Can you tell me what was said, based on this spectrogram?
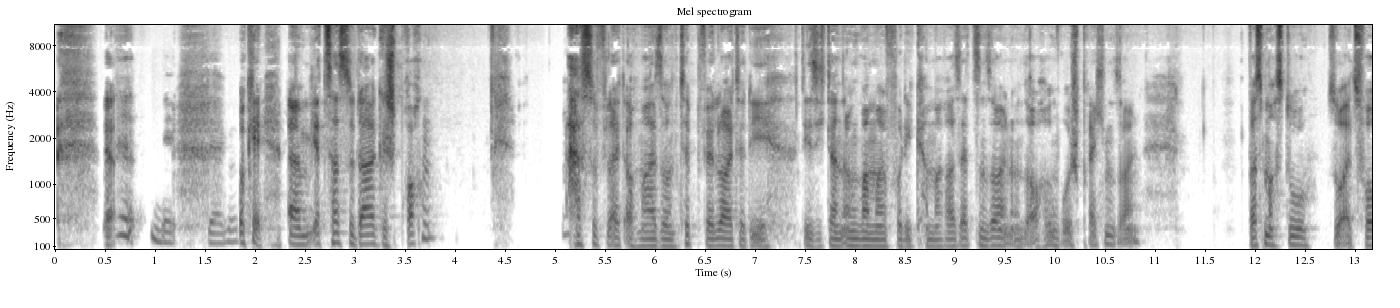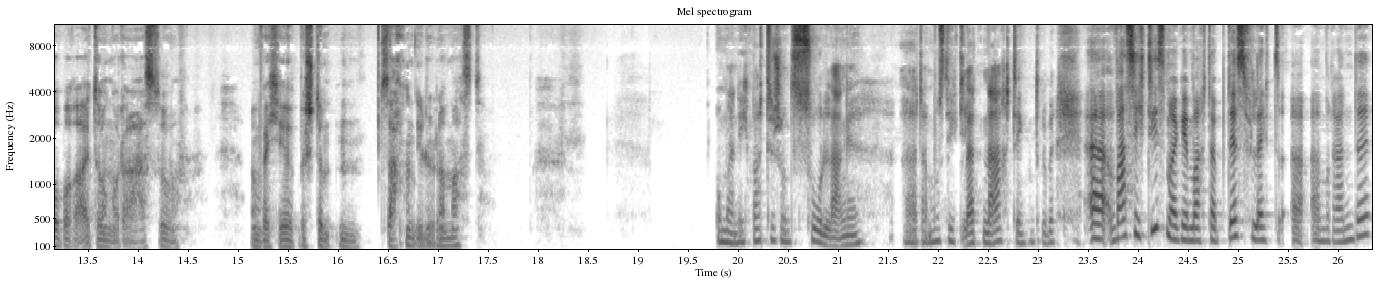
ja. Nee, sehr gut. Okay, ähm, jetzt hast du da gesprochen. Hast du vielleicht auch mal so einen Tipp für Leute, die, die sich dann irgendwann mal vor die Kamera setzen sollen und auch irgendwo sprechen sollen? Was machst du so als Vorbereitung oder hast du irgendwelche bestimmten Sachen, die du da machst? Oh man, ich machte schon so lange. Äh, da musste ich glatt nachdenken drüber. Äh, was ich diesmal gemacht habe, das vielleicht äh, am Rande.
